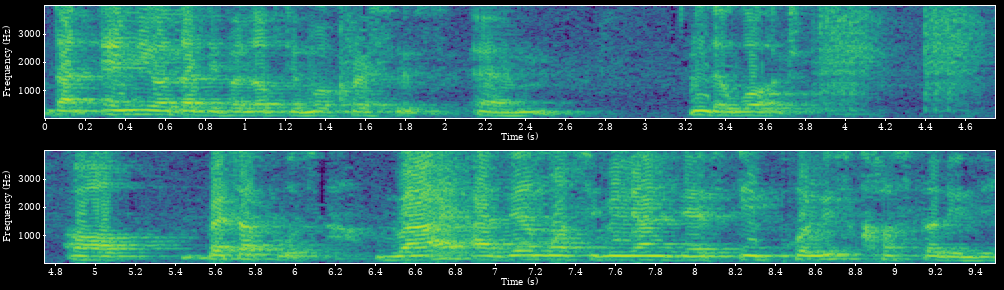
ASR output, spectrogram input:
than any other developed democracies um, in the world? Or better put, why are there more civilian deaths in police custody in the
